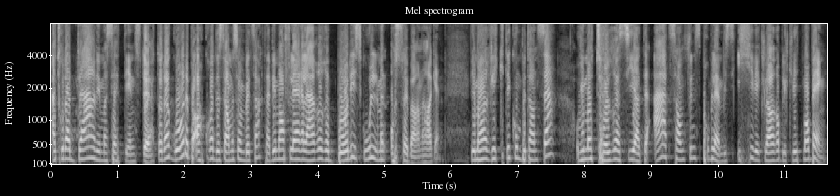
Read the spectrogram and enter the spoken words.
Jeg tror det er der vi må sette inn støt. Og da går det på akkurat det samme som har blitt sagt her. Vi må ha flere lærere både i skolen, men også i barnehagen. Vi må ha riktig kompetanse, og vi må tørre å si at det er et samfunnsproblem hvis ikke vi klarer å bli kvitt mobbing.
